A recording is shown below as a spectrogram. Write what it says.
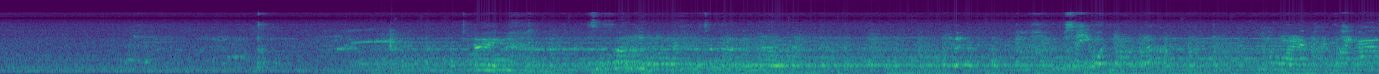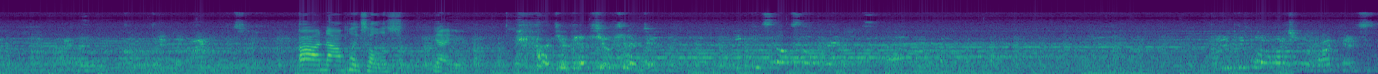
Ah, uh, nah, I'm playing solos. Get out of here. I'm joking, I'm joking, I'm. You can stop celebrating. How many people are watching your podcast?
